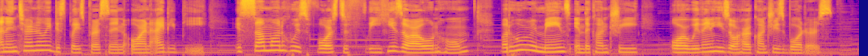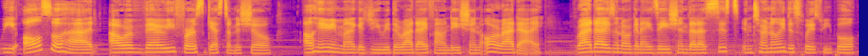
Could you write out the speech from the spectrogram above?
an internally displaced person or an IDP is someone who is forced to flee his or her own home, but who remains in the country or within his or her country's borders. We also had our very first guest on the show, Alheri Magaji with the Radai Foundation or Radai. Radai is an organization that assists internally displaced people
